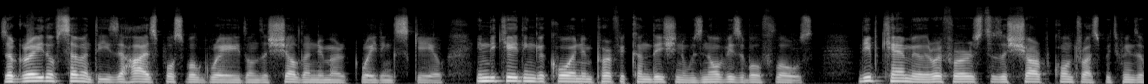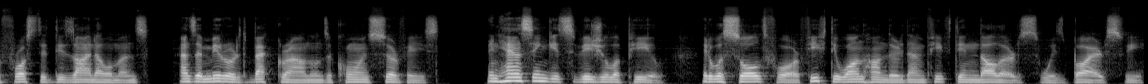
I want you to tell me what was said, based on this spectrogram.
The grade of 70 is the highest possible grade on the Sheldon numeric grading scale, indicating a coin in perfect condition with no visible flaws. Deep cameo refers to the sharp contrast between the frosted design elements and the mirrored background on the coin's surface, enhancing its visual appeal. It was sold for $5,115 with buyer's fee.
